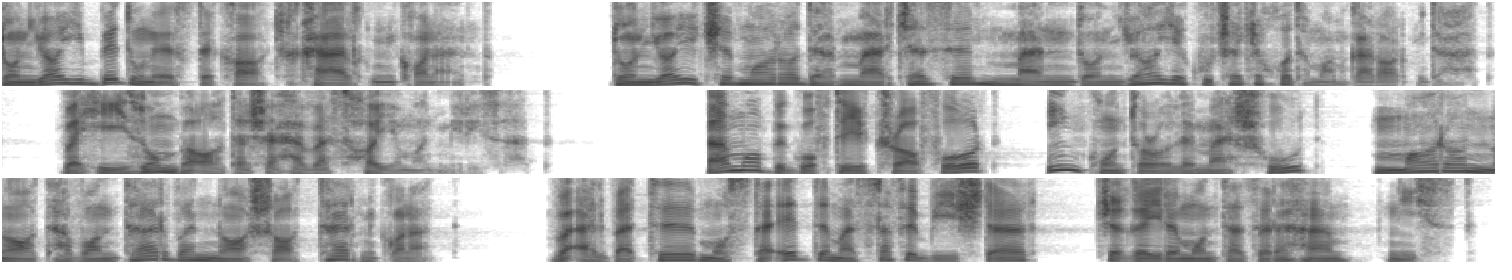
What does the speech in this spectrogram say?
دنیایی بدون استکاک خلق می کنند. دنیایی که ما را در مرکز من دنیای کوچک خودمان قرار می دهد و هیزم به آتش هوسهایمان می ریزد. اما به گفته کرافورد این کنترل مشهود ما را ناتوانتر و ناشادتر می کند و البته مستعد مصرف بیشتر که غیر منتظره هم نیست.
